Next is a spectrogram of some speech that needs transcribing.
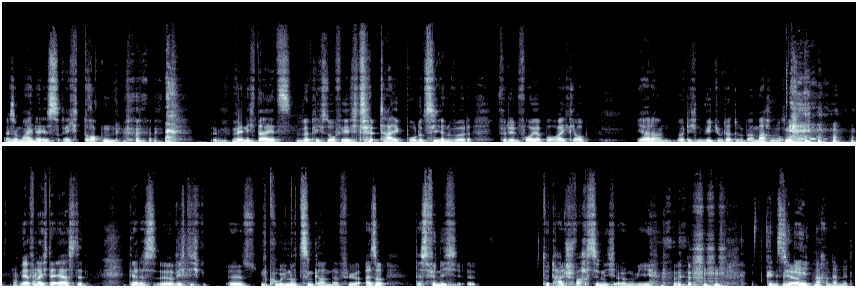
Also meine ist recht trocken. wenn ich da jetzt wirklich so viel Teig produzieren würde für den Feuerbohrer, ich glaube, ja, dann würde ich ein Video darüber machen und wäre vielleicht der Erste, der das äh, richtig äh, cool nutzen kann dafür. Also, das finde ich äh, total schwachsinnig irgendwie. Könntest du ja. Geld machen damit?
